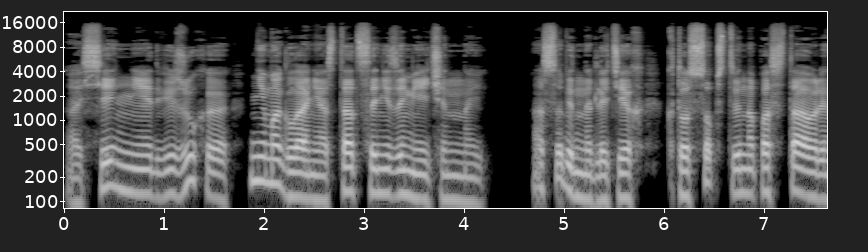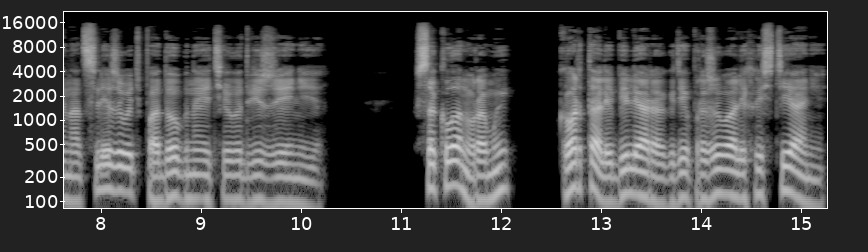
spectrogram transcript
Осенняя движуха не могла не остаться незамеченной, особенно для тех, кто собственно поставлен отслеживать подобное телодвижение. В Соклану-Рамы, квартале Беляра, где проживали христиане,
